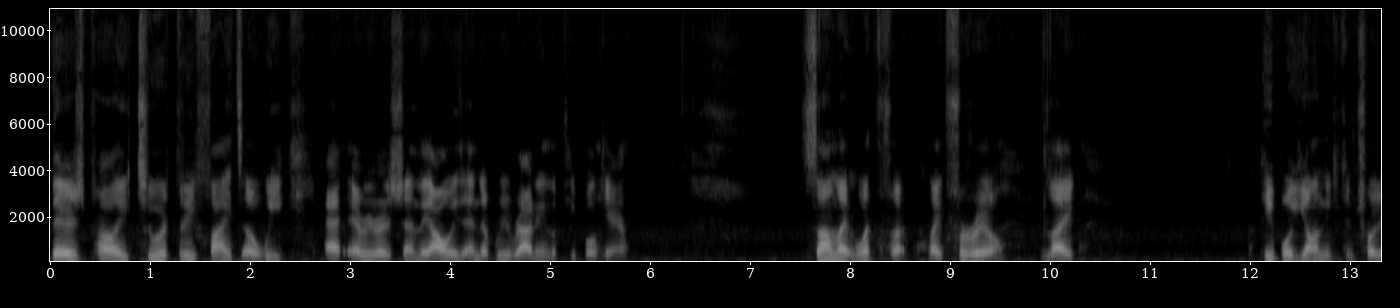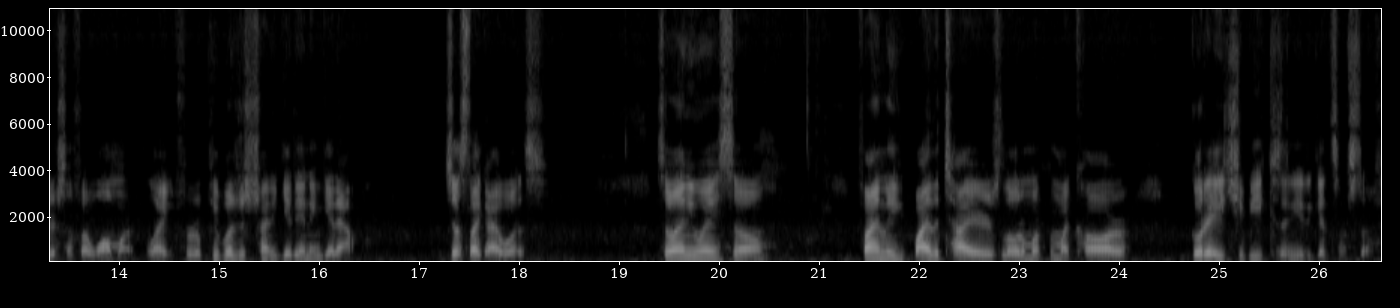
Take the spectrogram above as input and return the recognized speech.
There's probably two or three fights a week at every register, and they always end up rerouting the people here. So I'm like, what the fuck? Like, for real. Like, people, y'all need to control yourself at Walmart. Like, for real. people are just trying to get in and get out just like I was. So anyway, so finally buy the tires, load them up in my car, go to HEB because I need to get some stuff.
